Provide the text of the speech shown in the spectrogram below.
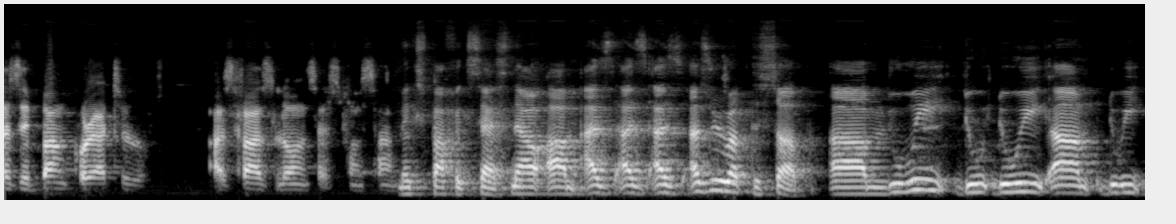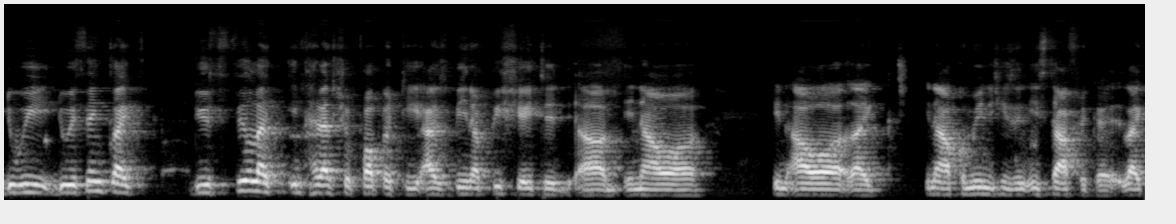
as a bank collateral as far as loans are concerned. Makes perfect sense. Now, um, as as as as we wrap this up, um, do we do do we um do we do we do we think like do you feel like intellectual property has been appreciated um in our in our like in our communities in East Africa, like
